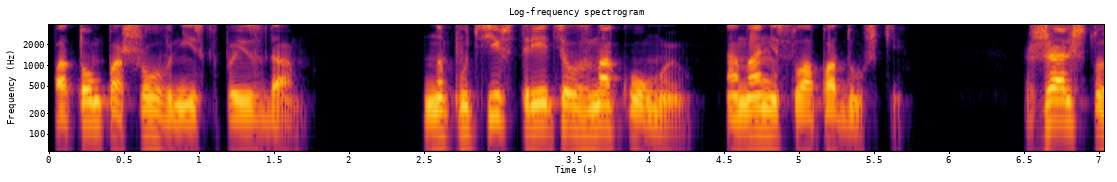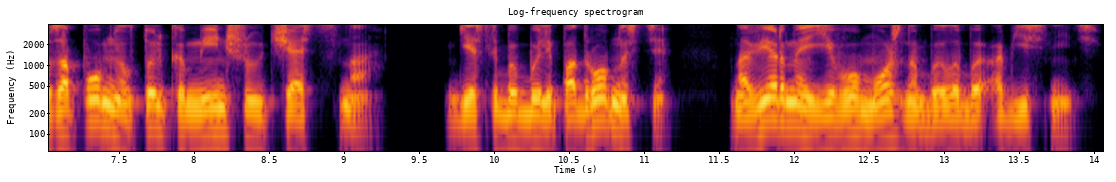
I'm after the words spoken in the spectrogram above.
Потом пошел вниз к поездам. На пути встретил знакомую. Она несла подушки. Жаль, что запомнил только меньшую часть сна. Если бы были подробности, наверное, его можно было бы объяснить.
